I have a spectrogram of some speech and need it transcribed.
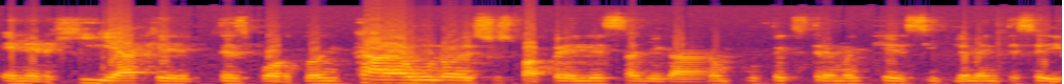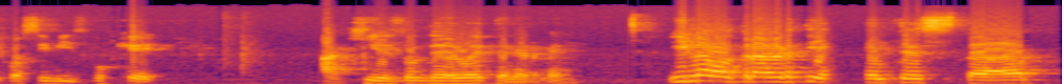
energía que desbordó en cada uno de sus papeles a llegar a un punto extremo en que simplemente se dijo a sí mismo que aquí es donde debo detenerme. Y la otra vertiente está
